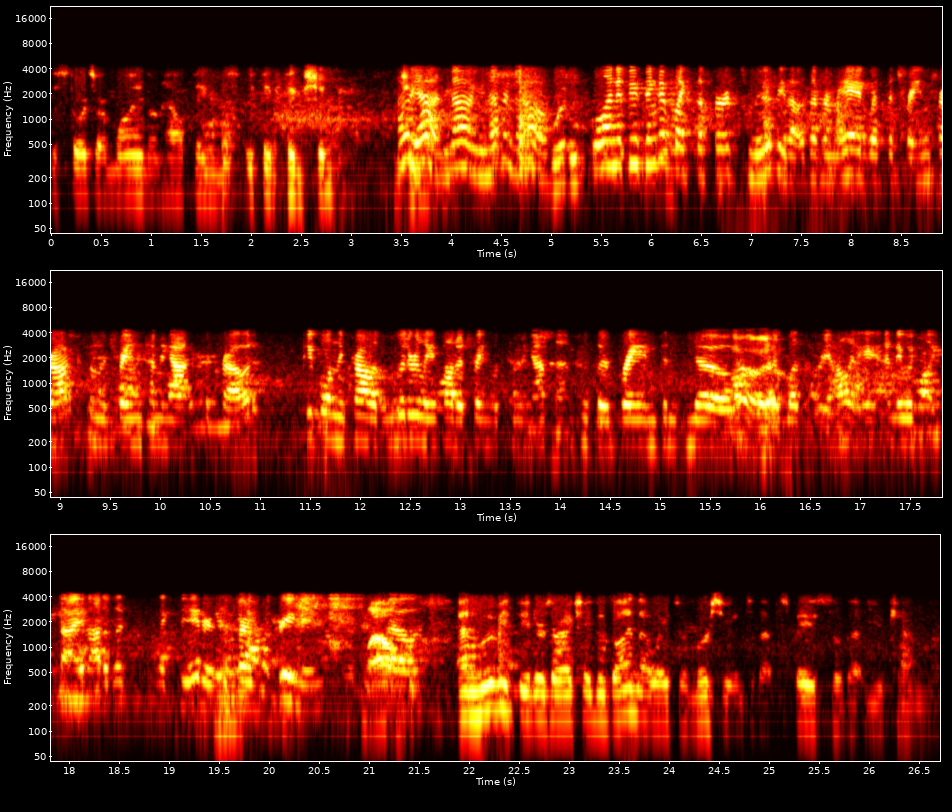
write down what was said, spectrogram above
distorts our mind on how things we think things should be. Oh yeah, no, you never know. Well, and if you think of like the first movie that was ever made with the train tracks and the train coming at the crowd, people in the crowd literally thought a train was coming at them because their brain didn't know Yeah, that yeah. it wasn't reality, and they would like dive out of the like theaters and start screaming. Wow. And movie theaters are actually designed that way to immerse you into that space so that you can uh,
